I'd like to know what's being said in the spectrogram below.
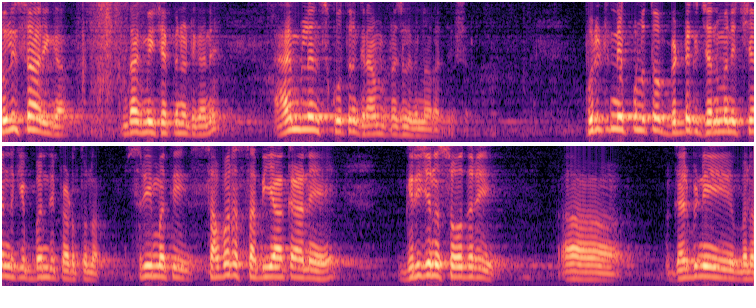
తొలిసారిగా ఇందాక మీరు చెప్పినట్టుగానే అంబులెన్స్ కూతురు గ్రామ ప్రజలు విన్నారు అధ్యక్ష. పురిటి నొప్పులతో బిడ్డకు జన్మనిచ్చేందుకు ఇబ్బంది పెడుతున్న శ్రీమతి సవర సబియాక అనే గిరిజన సోదరి గర్భిణీ మన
